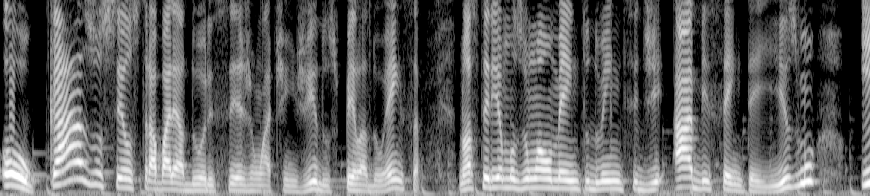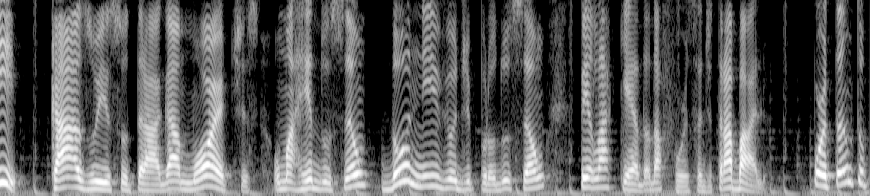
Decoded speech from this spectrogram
ou caso seus trabalhadores sejam atingidos pela doença, nós teríamos um aumento do índice de absenteísmo e Caso isso traga mortes, uma redução do nível de produção pela queda da força de trabalho. Portanto,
